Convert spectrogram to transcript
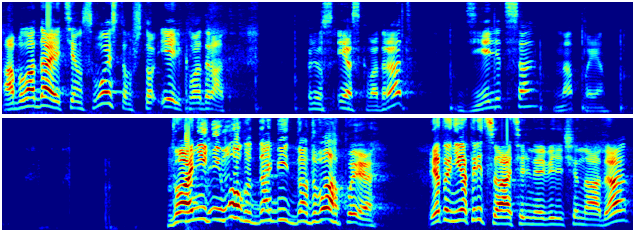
обладают тем свойством, что L квадрат плюс S квадрат делится на P. Но они не могут добить до 2P. Это не отрицательная величина, да?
